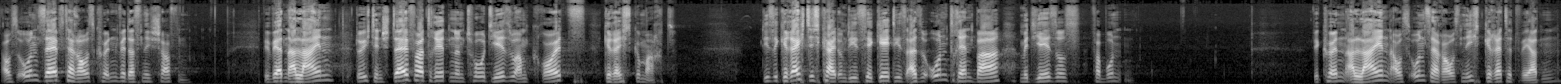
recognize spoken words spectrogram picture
Aus uns selbst heraus können wir das nicht schaffen. Wir werden allein durch den stellvertretenden Tod Jesu am Kreuz gerecht gemacht. Diese Gerechtigkeit, um die es hier geht, die ist also untrennbar mit Jesus verbunden. Wir können allein aus uns heraus nicht gerettet werden,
